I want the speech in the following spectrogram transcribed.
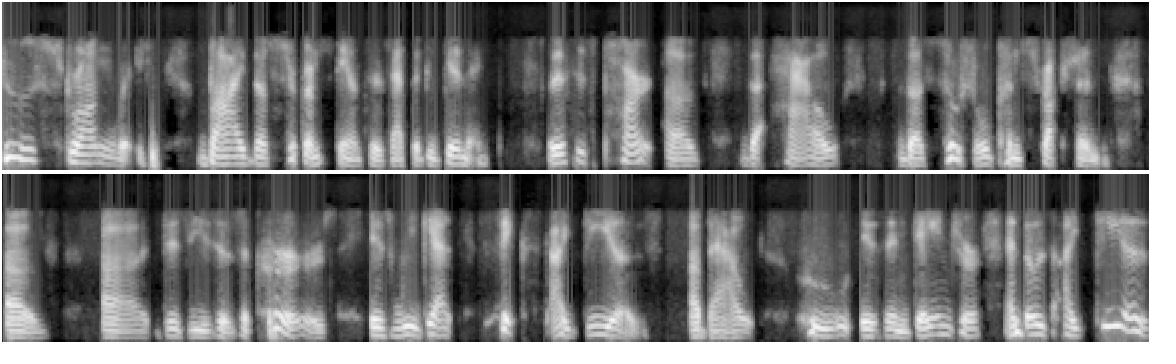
too strongly by the circumstances at the beginning. This is part of the how the social construction of uh, diseases occurs is we get fixed ideas about who is in danger, and those ideas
